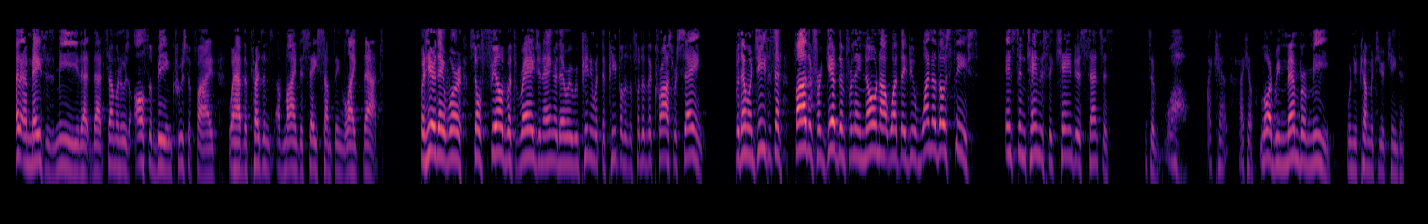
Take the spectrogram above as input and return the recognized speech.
It amazes me that, that someone who is also being crucified would have the presence of mind to say something like that. But here they were so filled with rage and anger, they were repeating what the people at the foot of the cross were saying. But then when Jesus said, Father, forgive them, for they know not what they do, one of those thieves instantaneously came to his senses and said, Whoa, I can't, I can't. Lord, remember me when you come into your kingdom.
